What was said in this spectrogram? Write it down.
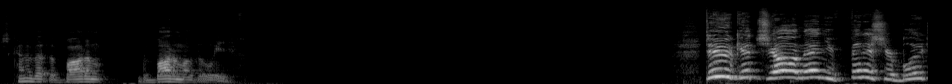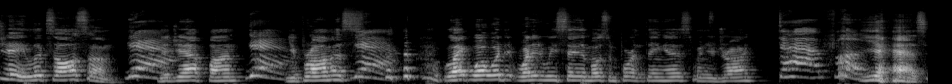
Just kind of at the bottom, the bottom of the leaf. Dude, good job, man. You finished your Blue Jay. Looks awesome. Yeah. Did you have fun? Yeah. You promise? Yeah. like what would what did we say the most important thing is when you're drawing? to have fun. Yes.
